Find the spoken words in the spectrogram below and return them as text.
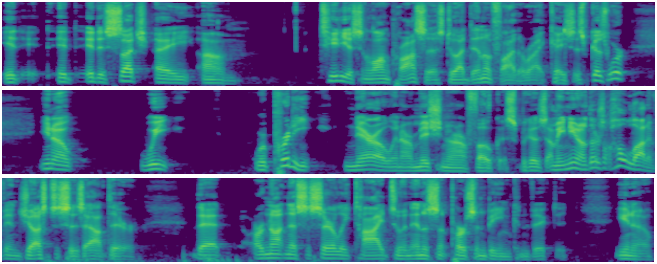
it it it is such a um, tedious and long process to identify the right cases because we're, you know, we we're pretty narrow in our mission and our focus because I mean you know there's a whole lot of injustices out there that are not necessarily tied to an innocent person being convicted, you know.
